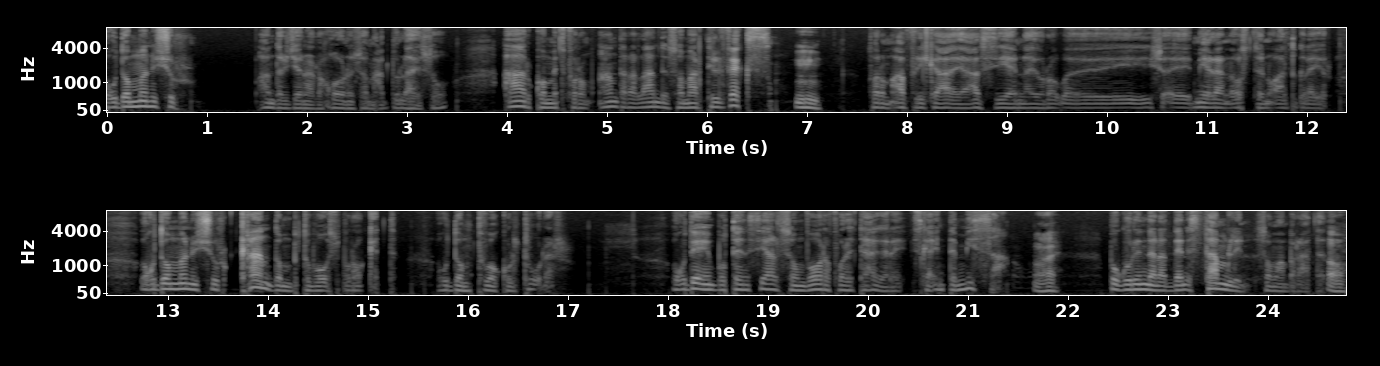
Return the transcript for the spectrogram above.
och de människor, andra generationer som Abdullahi sa, har kommit från andra länder som har tillväxt. Mm från Afrika, Asien, Europa, Mellanöstern och allt grejer. Och de människor kan de två språket och de två kulturer. Och det är en potential som våra företagare ska inte missa. Nej. På grund av den stamling som man pratade. Ja.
